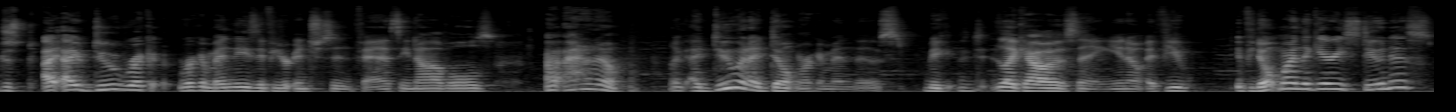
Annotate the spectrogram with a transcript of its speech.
Just I, I do rec- recommend these if you're interested in fantasy novels. I, I don't know, like I do and I don't recommend this. Be- like how I was saying, you know, if you if you don't mind the Gary Stewness,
